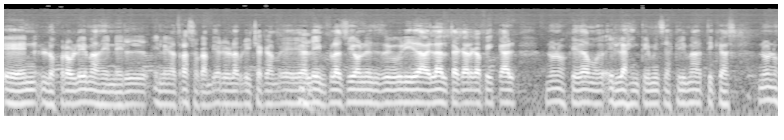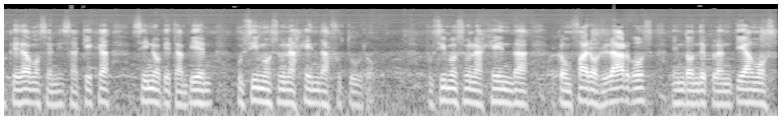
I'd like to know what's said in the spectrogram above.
en los problemas en el, en el atraso cambiario, la brecha cambiaria, la inflación, la inseguridad, la alta carga fiscal no nos quedamos en las inclemencias climáticas, no nos quedamos en esa queja, sino que también pusimos una agenda a futuro. Pusimos una agenda con faros largos en donde planteamos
